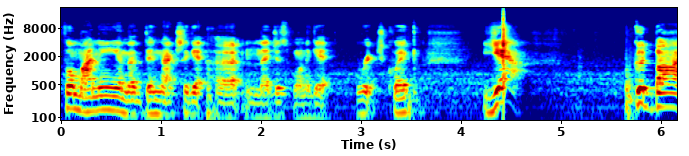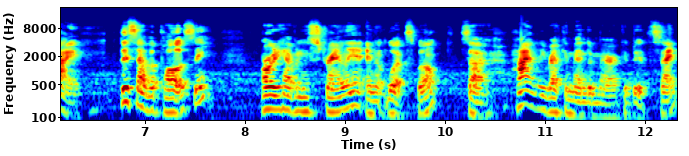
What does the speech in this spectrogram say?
for money and they didn't actually get hurt and they just want to get rich quick yeah goodbye. This other policy already have in Australia and it works well so highly recommend America do the same.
